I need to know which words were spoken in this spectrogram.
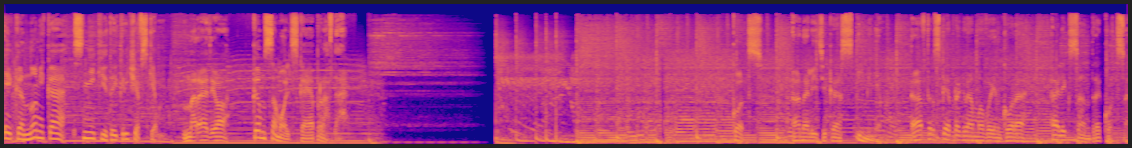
«Экономика» с Никитой Кричевским – на радио «Комсомольская правда». КОЦ. Аналитика с именем. Авторская программа военкора Александра Котца.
